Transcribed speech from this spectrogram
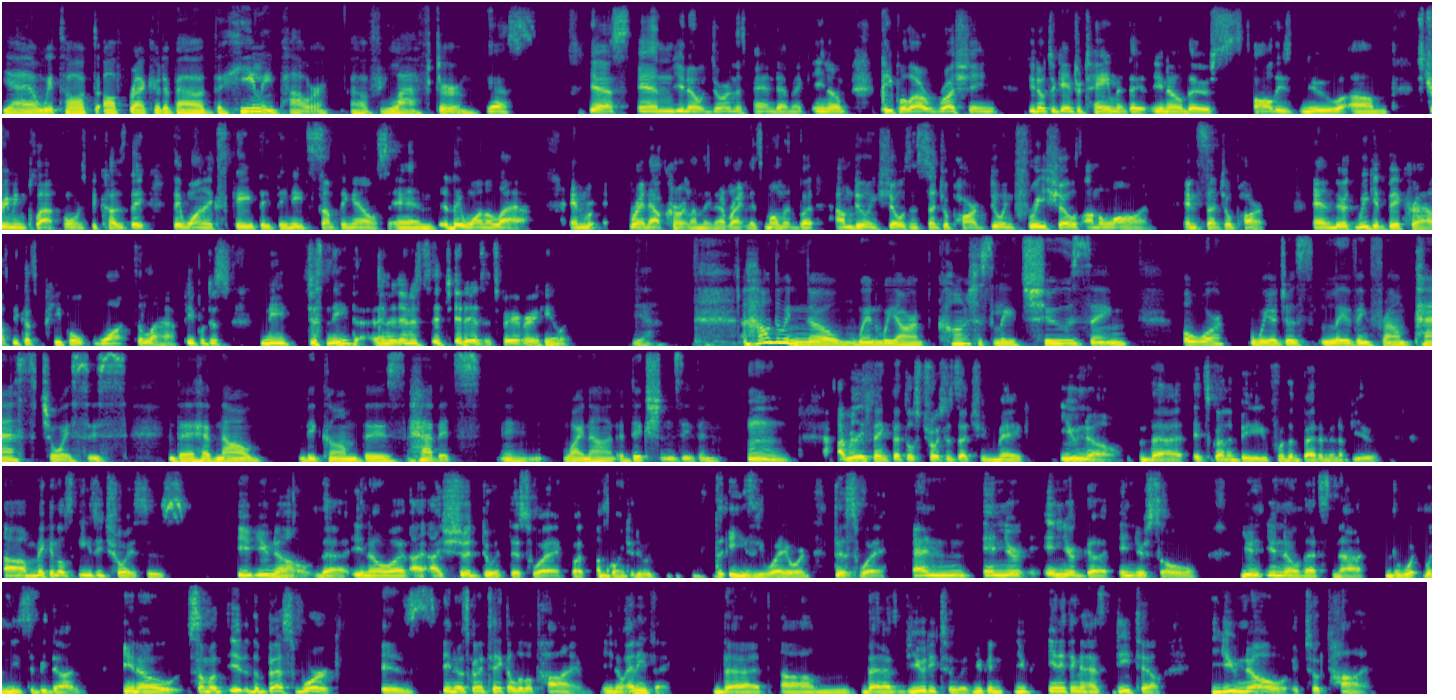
Yeah, we talked off record about the healing power of laughter. Yes, yes, and you know during this pandemic, you know people are rushing, you know, to get entertainment. They, you know, there's all these new um, streaming platforms because they they want to escape. They they need something else, and they want to laugh. And right now, currently, I'm not right in this moment, but I'm doing shows in Central Park, doing free shows on the lawn in Central Park. And there, we get big crowds because people want to laugh. People just need just need that, and, and it's it, it is. It's very very healing. Yeah. How do we know when we are consciously choosing, or we are just living from past choices that have now become these habits, and why not addictions even? Mm. I really think that those choices that you make, you know that it's going to be for the betterment of you. Um, making those easy choices, you, you, know that, you know what, I, I should do it this way, but I'm going to do it the easy way or this way. And in your in your gut, in your soul, you you know that's not the, what, what needs to be done. You know, some of it, the best work is you know it's going to take a little time. You know, anything that um, that has beauty to it. You can you anything that has detail. You know it took time,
